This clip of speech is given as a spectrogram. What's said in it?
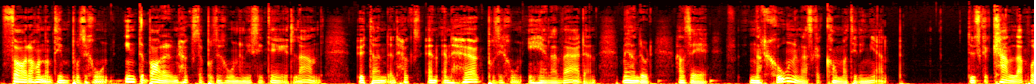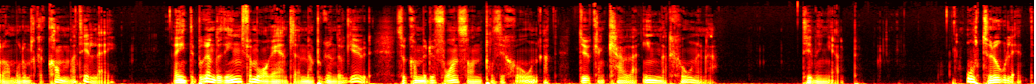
Föra honom till en position, inte bara den högsta positionen i sitt eget land, utan den högst, en, en hög position i hela världen. Med andra ord, han säger nationerna ska komma till din hjälp. Du ska kalla på dem och de ska komma till dig. Inte på grund av din förmåga egentligen, men på grund av Gud. Så kommer du få en sån position att du kan kalla in nationerna till din hjälp. Otroligt.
